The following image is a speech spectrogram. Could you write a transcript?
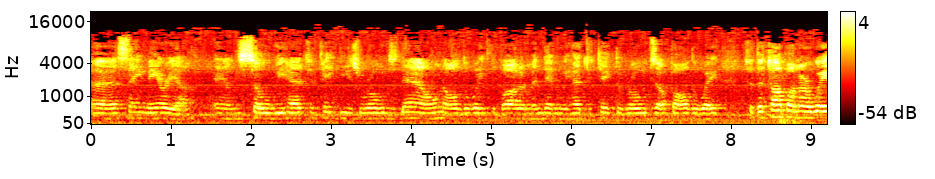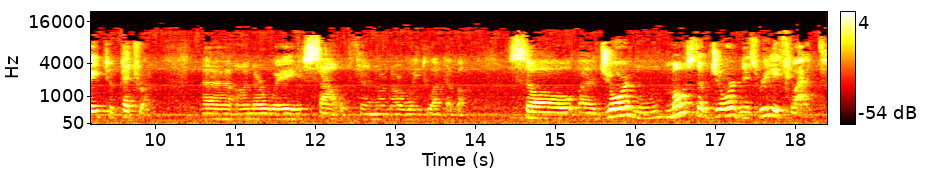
uh, same area. And so we had to take these roads down all the way to the bottom, and then we had to take the roads up all the way to the top on our way to Petra uh, on our way south and on our way to Aqaba. So uh, Jordan, most of Jordan is really flat,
